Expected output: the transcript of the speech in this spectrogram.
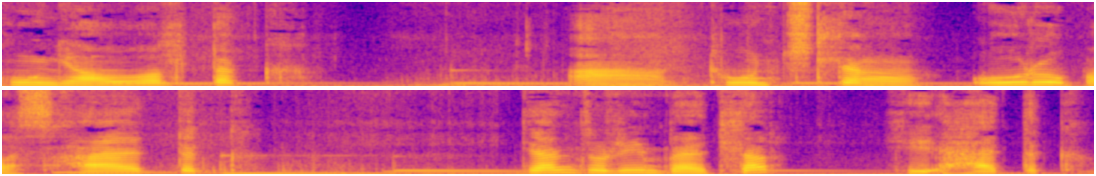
Хүн явуулдаг. Аа түүнчлэн өөрөө бас хайдаг янз бүрийн байдлаар хайдаг.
